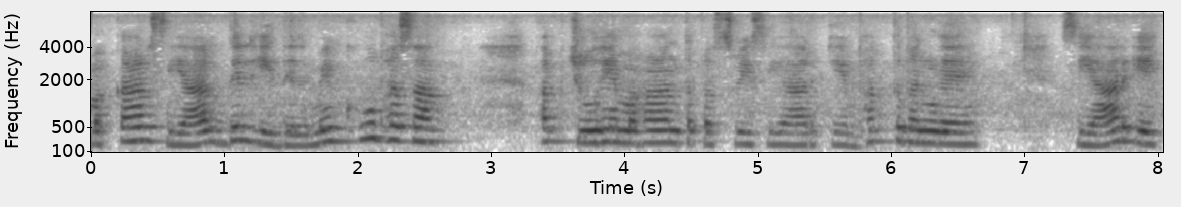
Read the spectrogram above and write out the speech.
मक्कार सियार दिल ही दिल में खूब हंसा। अब चूहे महान तपस्वी सियार के भक्त बन गए। सियार एक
